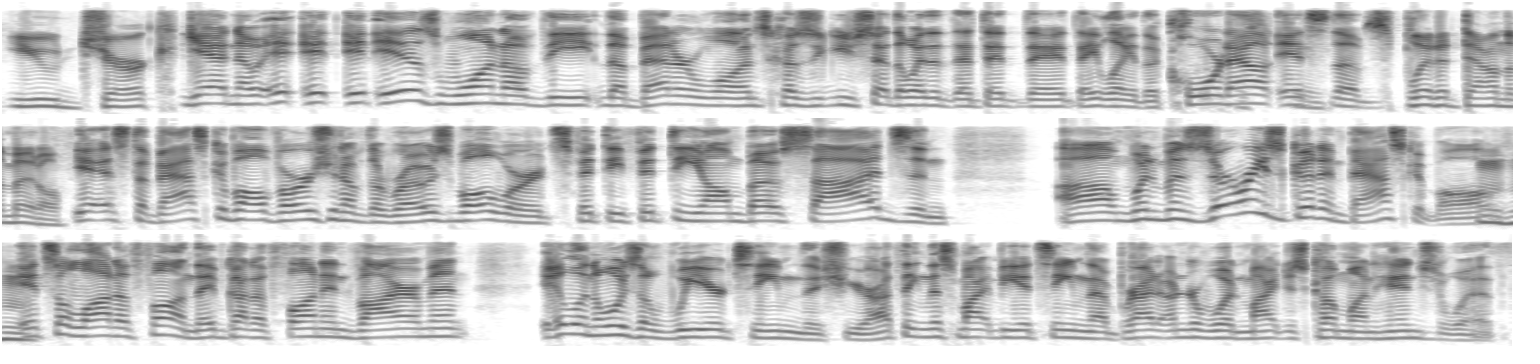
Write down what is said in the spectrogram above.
You jerk. Yeah, no, it, it, it is one of the, the better ones because you said the way that they, they, they lay the court out. It's the split it down the middle. yeah, it's the basketball version of the Rose Bowl where it's 50-50 on both sides. And um, when Missouri's good in basketball, Mhm. it's a lot of fun. They've got a fun environment. Illinois is a weird team this year. I think this might be a team that Brad Underwood might just come unhinged with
